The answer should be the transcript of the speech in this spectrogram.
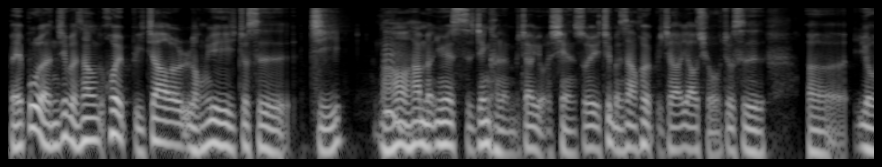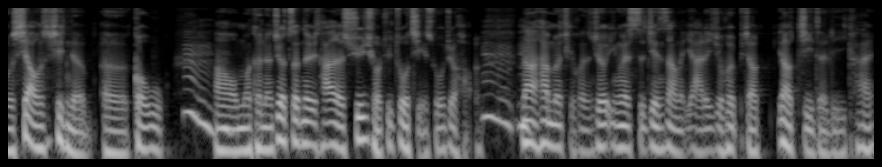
北部人基本上会比较容易就是急，然后他们因为时间可能比较有限，所以基本上会比较要求就是。呃，有效性的呃购物，嗯啊，我们可能就针对他的需求去做解说就好了，嗯，嗯，那他们可能就因为时间上的压力，就会比较要急着离开。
